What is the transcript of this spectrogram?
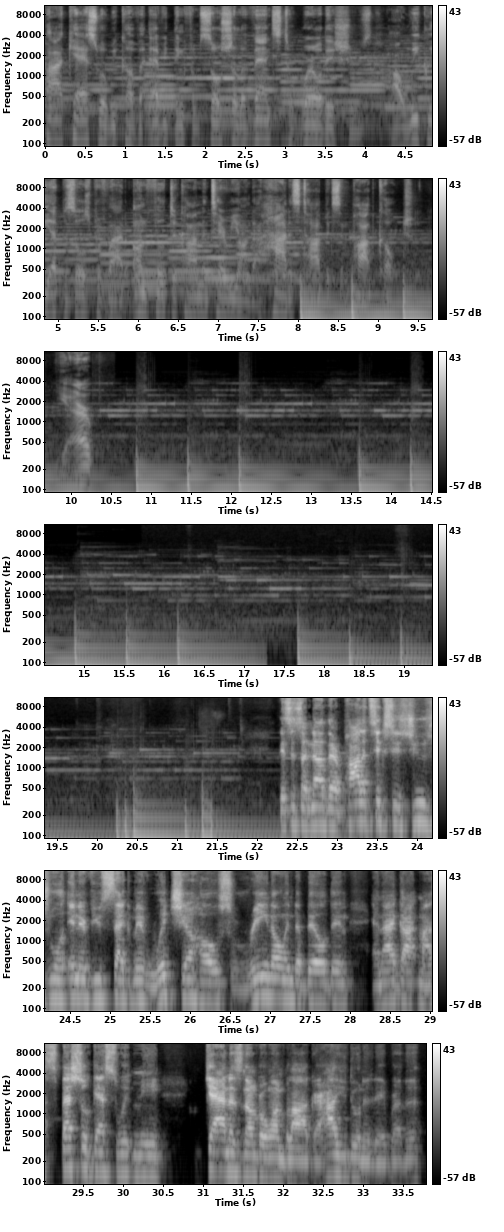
podcast where we cover everything from social events to world issues. Our weekly episodes provide unfiltered commentary on the hottest topics in pop culture. Heard? This is another Politics as Usual interview segment with your host, Reno in the building. And I got my special guest with me, Ghana's number one blogger. How you doing today, brother?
